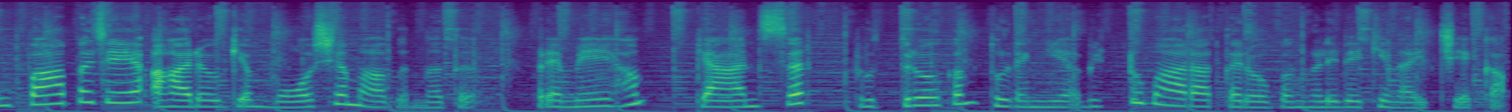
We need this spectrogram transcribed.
ഉപാപചയ ആരോഗ്യം മോശമാകുന്നത് പ്രമേഹം ക്യാൻസർ ഹൃദ്രോഗം തുടങ്ങിയ വിട്ടുമാറാത്ത രോഗങ്ങളിലേക്ക് നയിച്ചേക്കാം.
